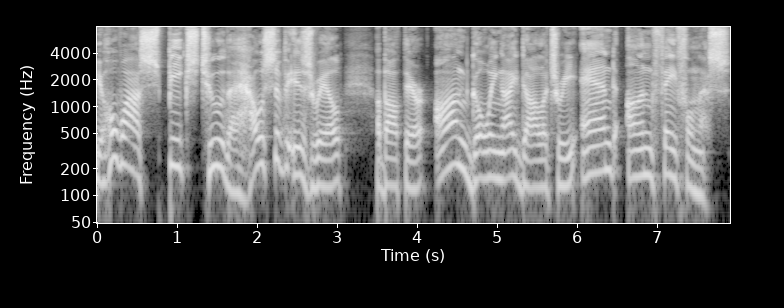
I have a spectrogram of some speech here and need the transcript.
Jehovah speaks to the house of Israel about their ongoing idolatry and unfaithfulness.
